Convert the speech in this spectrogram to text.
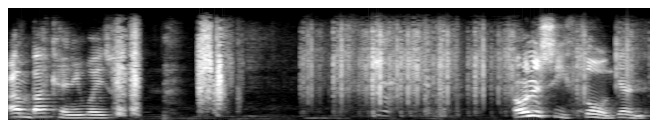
I'm back anyways. I want to see Thor again.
